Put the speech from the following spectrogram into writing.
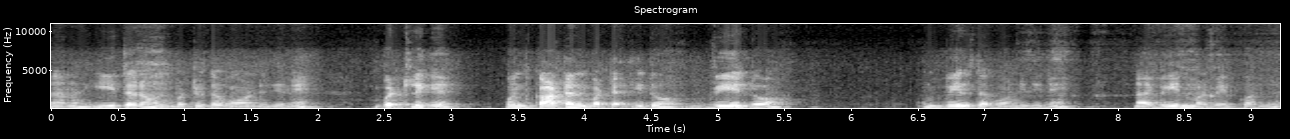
ನಾನು ಈ ಥರ ಒಂದು ಬಟ್ಲು ತಗೊಂಡಿದ್ದೀನಿ. ಬಟ್ಲಿಗೆ ಒಂದು ಕಾಟನ್ ಬಟ್ಟೆ, ಇದು ವೇಲು ವೇಲ್ ತಗೊಂಡಿದ್ದೀನಿ. ನಾವೇನು ಮಾಡಬೇಕು ಅಂದರೆ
